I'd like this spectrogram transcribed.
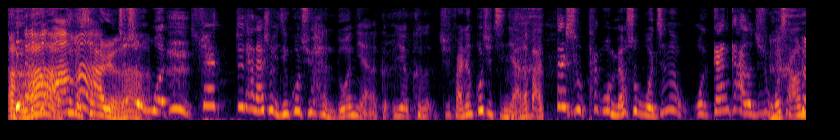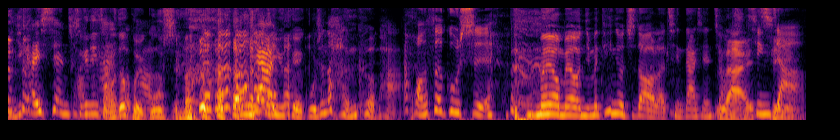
啊，这么吓人啊！就是我虽然对他来说已经过去很多年了，可也可能就反正过去几年了吧，但是他给我描述，我真的我尴尬的就是我想要离开现场。是跟你讲了个鬼故事吗？不亚于鬼故，真的很可怕。黄色故事，没有没有，你们听就知道了，请大仙讲。来请讲。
